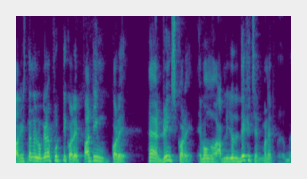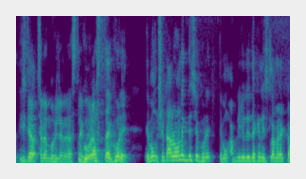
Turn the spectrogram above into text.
পাকিস্তানের লোকেরা ফুর্তি করে পার্টি করে হ্যাঁ ড্রিঙ্কস করে এবং আপনি যদি দেখেছেন মানে রাস্তায় ঘোরে। এবং সেটা আরও অনেক দেশে ঘোরে এবং আপনি যদি দেখেন ইসলামের একটা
